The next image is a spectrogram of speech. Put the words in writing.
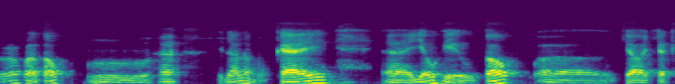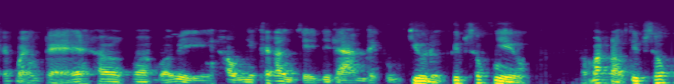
rất là tốt. Ừ, ha thì đó là một cái à, dấu hiệu tốt uh, cho cho các bạn trẻ hơn ha. bởi vì hầu như các anh chị đi làm thì cũng chưa được tiếp xúc nhiều bắt đầu tiếp xúc.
